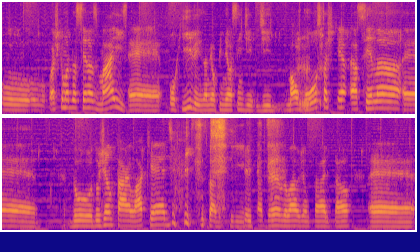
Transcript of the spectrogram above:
o, eu acho que uma das cenas mais é, horríveis, na minha opinião, assim, de, de mau gosto, acho que é a cena. É, do, do jantar lá, que é difícil, sabe? que ele tá dando lá o jantar e tal. É...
